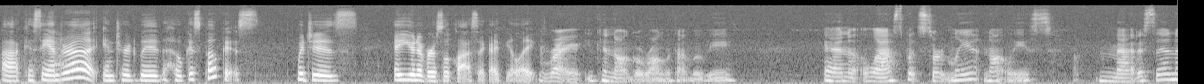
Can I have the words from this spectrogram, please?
Uh, Cassandra entered with Hocus Pocus, which is a universal classic. I feel like. Right, you cannot go wrong with that movie. And last but certainly not least, Madison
